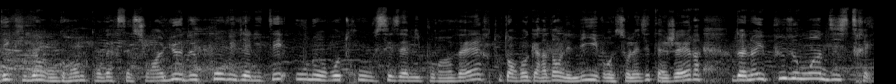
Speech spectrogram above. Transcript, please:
des clients en grande conversation, un lieu de convivialité où l'on retrouve ses amis pour un verre tout en regardant les livres sur les étagères d'un œil plus ou moins distrait.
